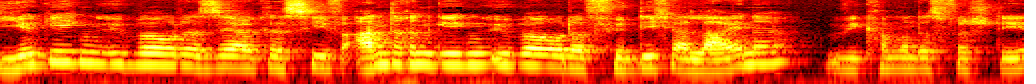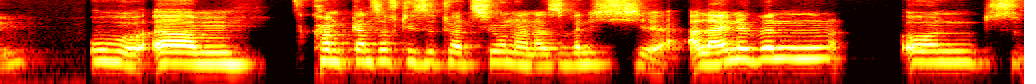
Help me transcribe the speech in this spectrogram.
dir gegenüber oder sehr aggressiv anderen gegenüber oder für dich alleine? Wie kann man das verstehen? Oh, ähm, kommt ganz auf die Situation an. Also wenn ich alleine bin und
